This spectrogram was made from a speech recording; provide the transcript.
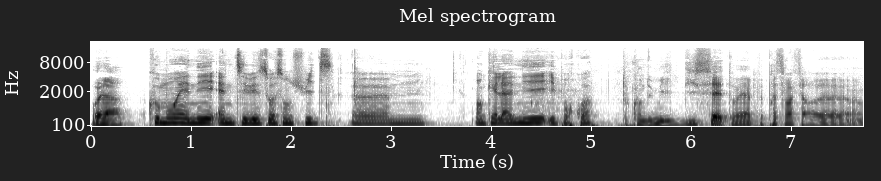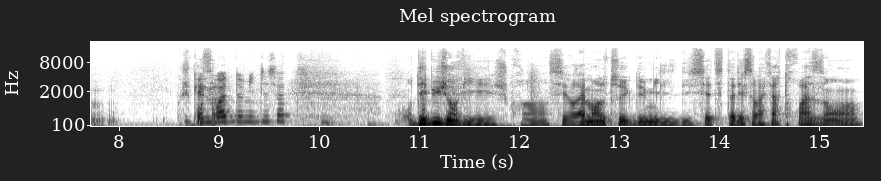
voilà. Comment est né NTV 68 Euh, En quelle année et pourquoi? Donc en 2017, ouais, à peu près, ça va faire. euh, je Quel pense mois de 2017 Au début janvier, je crois. hein. C'est vraiment le truc 2017, c'est-à-dire ça va faire trois ans hein,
